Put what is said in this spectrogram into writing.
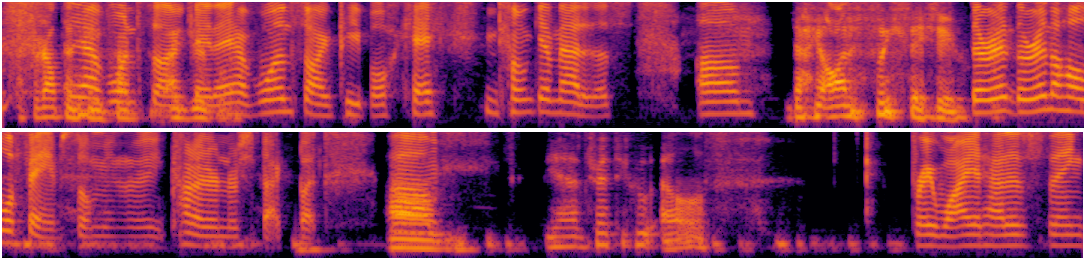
I forgot the they name. have one song. Okay, they have one song. People, okay, don't get mad at us. Um, Honestly, they do. they're in they're in the Hall of Fame, so I mean, we kind of earn respect. But um, Um, yeah, I'm trying to think who else. Bray Wyatt had his thing.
